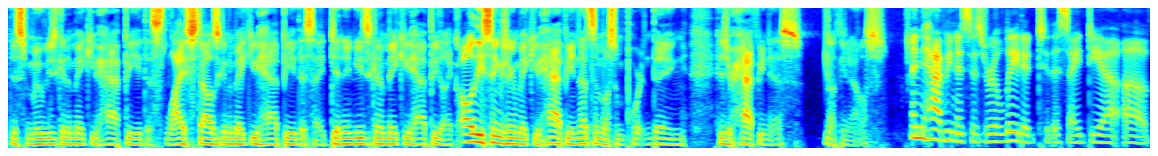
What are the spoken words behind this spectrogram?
This movie's going to make you happy. This lifestyle is going to make you happy. This identity is going to make you happy. Like all these things are going to make you happy, and that's the most important thing is your happiness, nothing else. and happiness is related to this idea of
